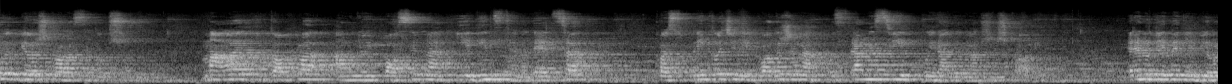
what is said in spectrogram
uvek bila škola sa dušom. Mala je i topla, a u njoj posebna i jedinstvena deca koja su prihvaćena i podržana od strane svih koji rade u našoj školi. Renoviranje je bilo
